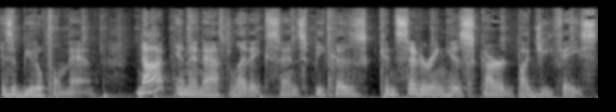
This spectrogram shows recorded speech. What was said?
is a beautiful man. Not in an athletic sense, because considering his scarred, pudgy face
